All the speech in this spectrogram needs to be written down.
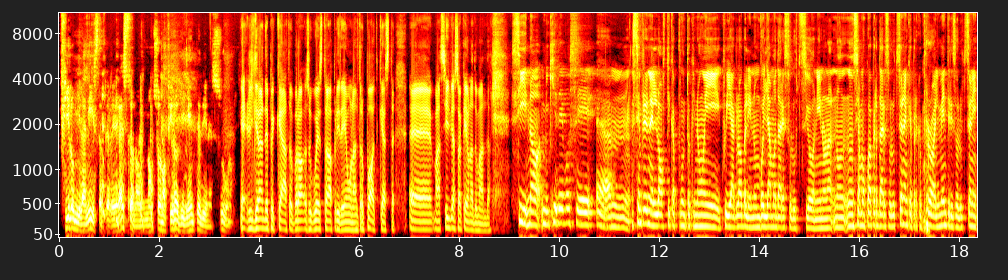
filo milanista, per il resto non, non sono filo di niente e di nessuno. È il grande peccato, però su questo apriremo un altro podcast. Eh, ma Silvia so che è una domanda. Sì, no, mi chiedevo se, um, sempre nell'ottica appunto che noi qui a Globally non vogliamo dare soluzioni, non, non, non siamo qua per dare soluzioni anche perché probabilmente di soluzioni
